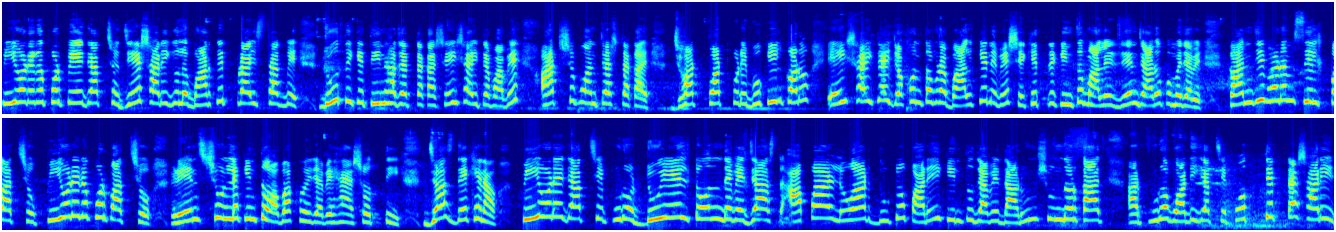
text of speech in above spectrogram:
পিওরের ওপর পেয়ে যাচ্ছ। যে শাড়িগুলো মার্কেট প্রাইস থাকবে, দু থেকে তিন হাজার টাকা, সেই শাড়িটা পাবে আটশো পঞ্চাশ টাকায়। ঝটপট করে বুকিং করো। এই শাড়িটাই যখন তোমরা বালকে নেবে, সেক্ষেত্রে কিন্তু মালের রেঞ্জ আরও কমে যাবে। কাঞ্জিভারম সিল্ক পাচ্ছ, পিওরের ওপর পাচ্ছ। রেঞ্জ শুনলে কিন্তু অবাক হয়ে যাবে হ্যাঁ সত্যি। জাস্ট দেখে নাও, পিওরে যাচ্ছে পুরো ডুয়েল টোন দেবে জাস্ট আপার লোয়ার দুটো পারেই কিন্তু যাবে, দারুণ সুন্দর কাজ। আর পুরো বডি যাচ্ছে, প্রত্যেকটা শাড়ির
